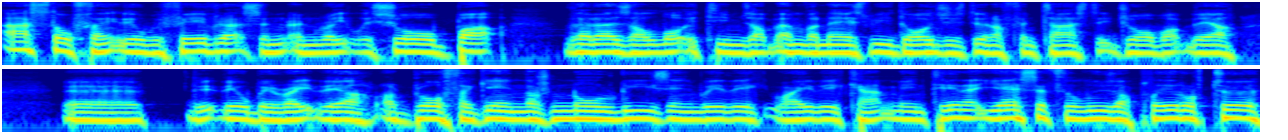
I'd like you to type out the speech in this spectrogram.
I still think they'll be favourites and, and rightly so, but there is a lot of teams up. Inverness, We Dodge is doing a fantastic job up there. Uh, they, will be right there. Arbroath again. There's no reason why they why they can't maintain it. Yes, if they lose a player or two,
